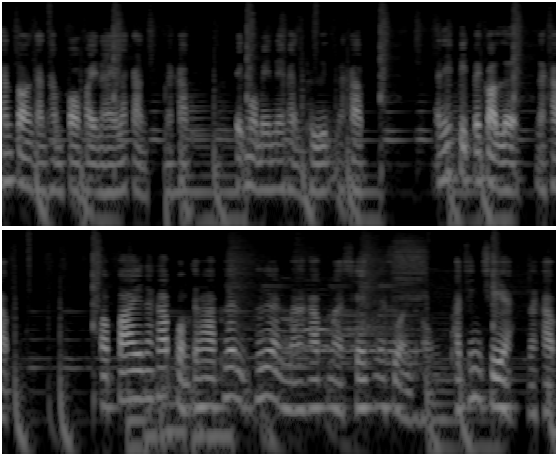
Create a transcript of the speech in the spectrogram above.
ขั้นตอนการทำ for ไฟในแล้วกันนะครับเช็คโมเมนต์ในแผ่นพื้นนะครับ อันนี้ปิดไปก่อนเลยนะครับ ต่อไปนะครับผมจะพาเพื่อนเพื่อนมาครับมาเช็คในส่วนของ patching shear นะครับ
